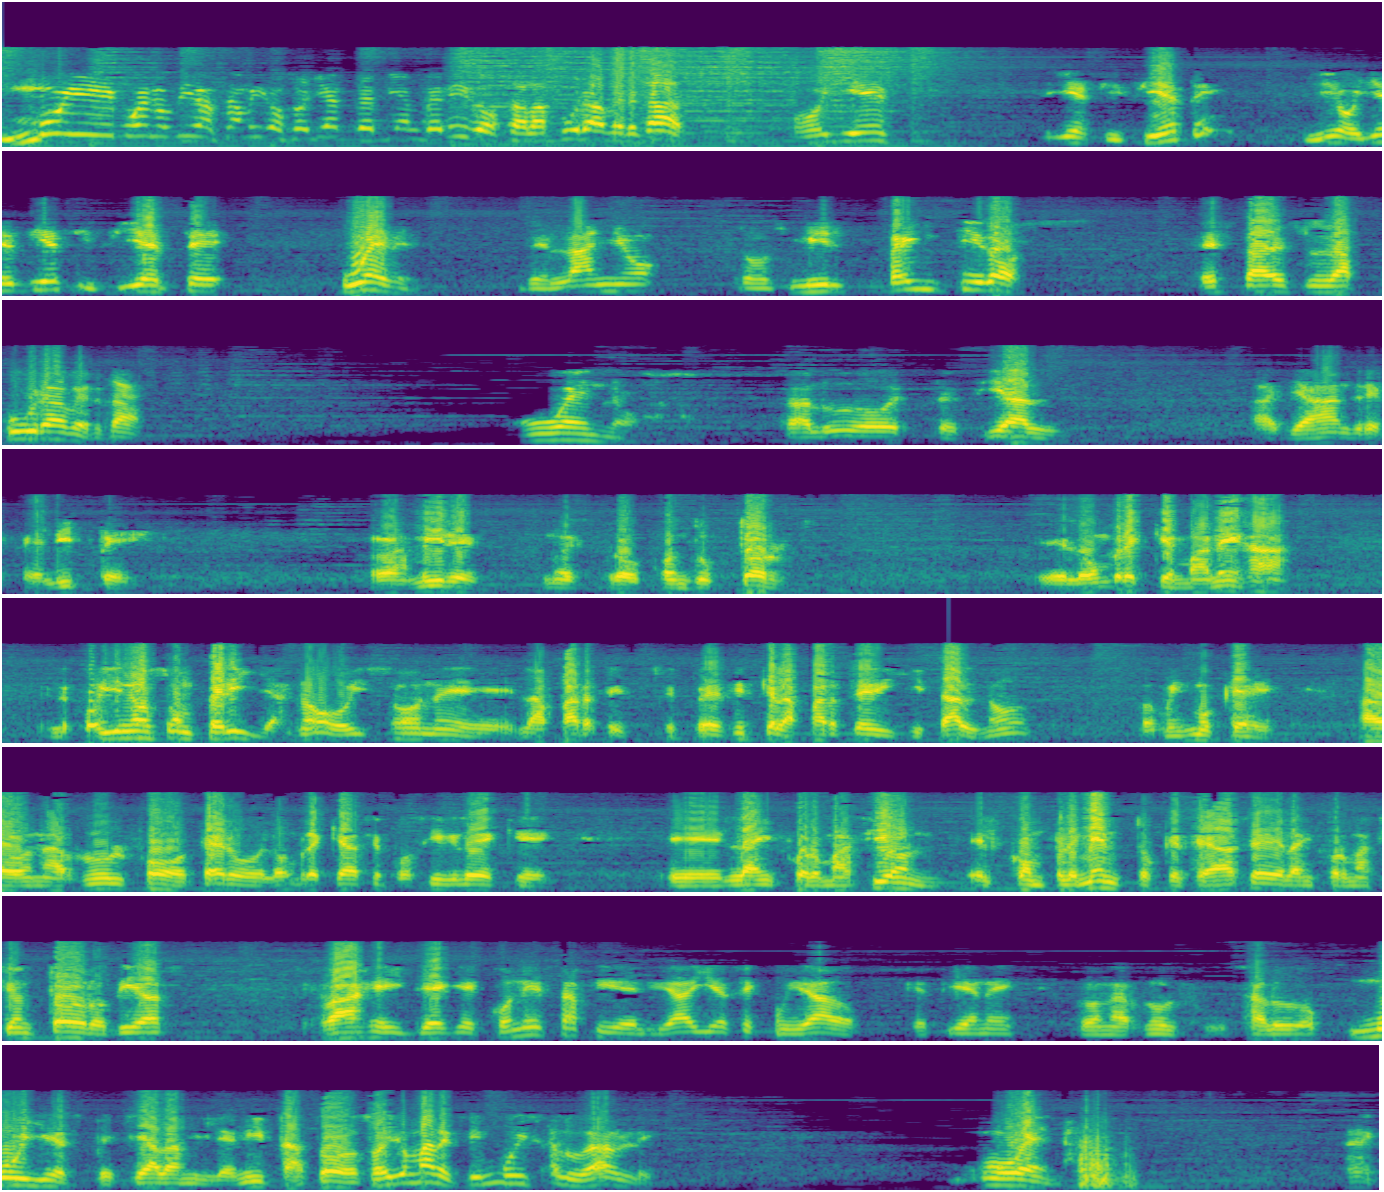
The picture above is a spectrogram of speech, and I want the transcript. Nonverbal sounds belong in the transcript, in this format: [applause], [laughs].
Muy buenos días amigos oyentes, bienvenidos a la pura verdad. Hoy es 17 y hoy es 17 jueves del año 2022. Esta es la pura verdad. Bueno, saludo especial allá André Felipe Ramírez, nuestro conductor, el hombre que maneja hoy no son perillas, ¿no? Hoy son eh, la parte, se puede decir que la parte digital, ¿no? Lo mismo que a don Arnulfo Otero, el hombre que hace posible que eh, la información, el complemento que se hace de la información todos los días, baje y llegue con esa fidelidad y ese cuidado que tiene don Arnulfo. Un saludo muy especial a Milenita, a todos. Hoy amanecí muy saludable. Bueno,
